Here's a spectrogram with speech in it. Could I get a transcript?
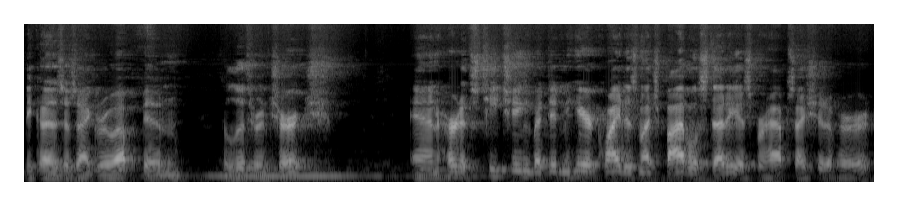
because as I grew up in the Lutheran Church, and heard its teaching, but didn't hear quite as much Bible study as perhaps I should have heard.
